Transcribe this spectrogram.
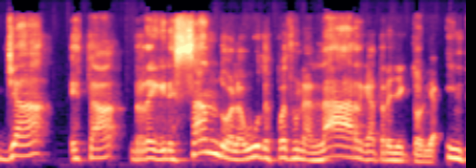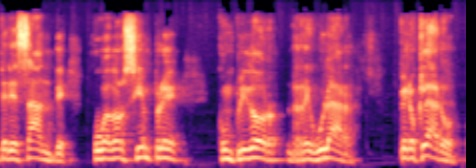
ya está regresando a la U después de una larga trayectoria. Interesante, jugador siempre cumplidor, regular. Pero claro,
